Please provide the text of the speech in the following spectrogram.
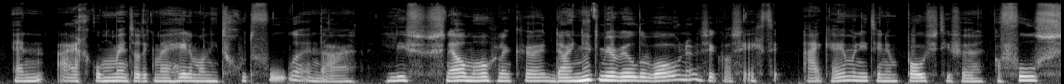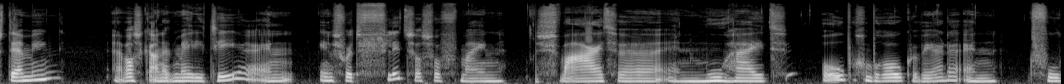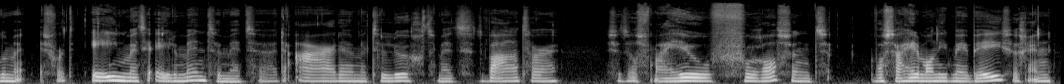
En eigenlijk op het moment dat ik me helemaal niet goed voelde en daar liefst zo snel mogelijk uh, daar niet meer wilde wonen. Dus ik was echt eigenlijk helemaal niet in een positieve gevoelsstemming. En was ik aan het mediteren en in een soort flits alsof mijn zwaarte en moeheid opengebroken werden. En ik voelde me een soort één met de elementen, met uh, de aarde, met de lucht, met het water. Dus het was voor mij heel verrassend. Was daar helemaal niet mee bezig. En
